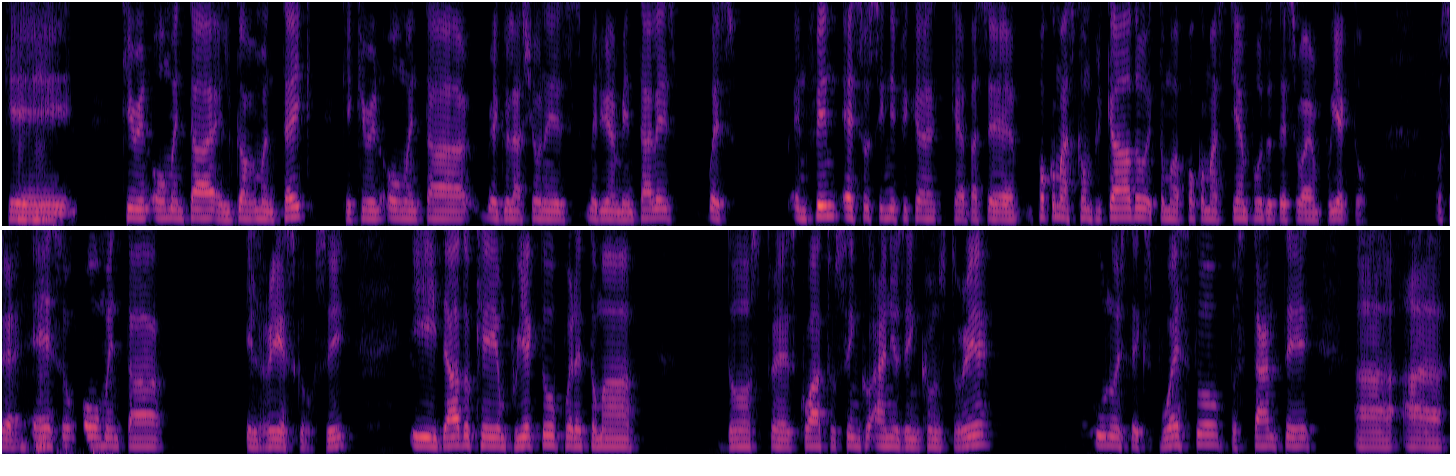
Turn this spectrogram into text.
que quieren aumentar el government take, que quieren aumentar regulaciones medioambientales. Pues, en fin, eso significa que va a ser un poco más complicado y toma poco más tiempo de desarrollar un proyecto. O sea, eso aumenta el riesgo, ¿sí? Y dado que un proyecto puede tomar dos, tres, cuatro, cinco años en construir, uno está expuesto bastante a,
